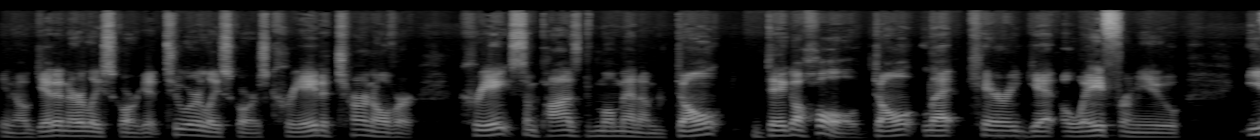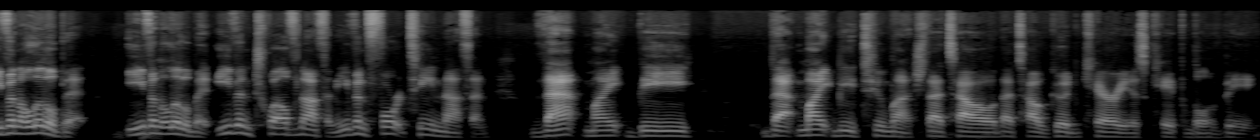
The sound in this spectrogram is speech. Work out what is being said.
you know, get an early score, get two early scores, create a turnover, create some positive momentum. Don't dig a hole. Don't let Carey get away from you even a little bit, even a little bit, even 12 nothing, even 14 nothing. That might be that might be too much. That's how that's how good Carey is capable of being.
